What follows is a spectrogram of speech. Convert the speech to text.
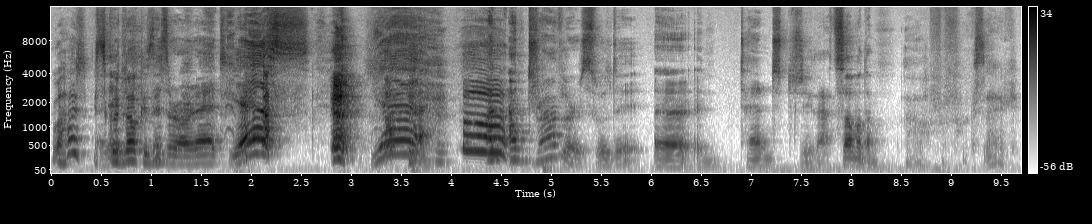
What? It's good luck, is it? or her head. Yes. yeah. And, and travelers will do uh, intend to do that. Some of them. Oh, for fuck's sake.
